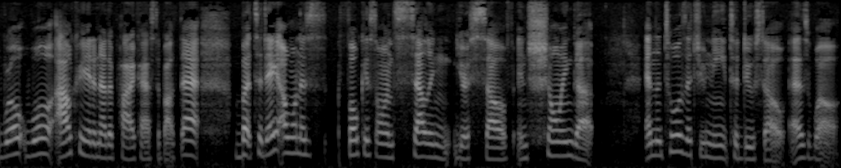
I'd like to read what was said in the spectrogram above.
we'll we'll I'll create another podcast about that. But today I want to focus on selling yourself and showing up and the tools that you need to do so as well.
